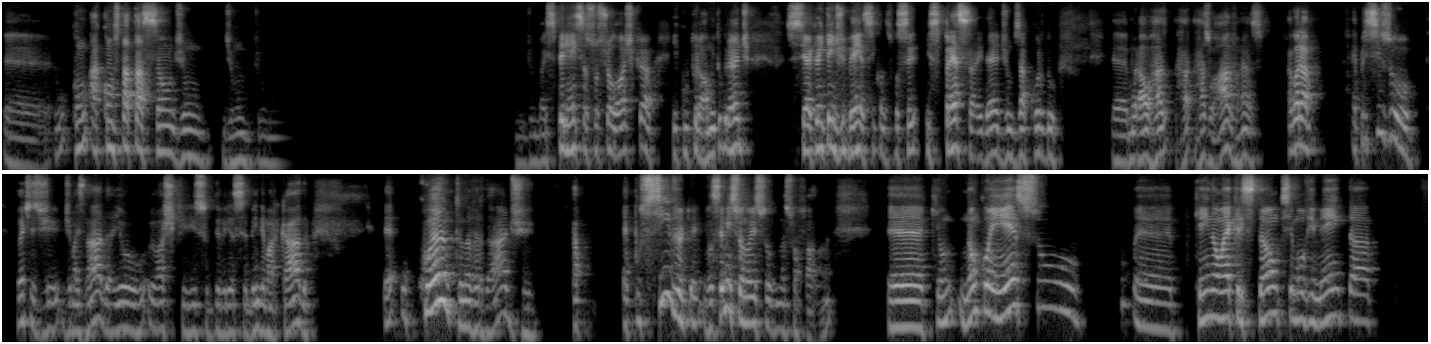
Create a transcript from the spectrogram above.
é, com a constatação de um, de um, de um de uma experiência sociológica e cultural muito grande. Se é que eu entendi bem, assim, quando você expressa a ideia de um desacordo é, moral razoável. Né? Agora, é preciso, antes de, de mais nada, e eu, eu acho que isso deveria ser bem demarcado, é, o quanto, na verdade, a, é possível, você mencionou isso na sua fala, né? É, que eu não conheço é, quem não é cristão que se movimenta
